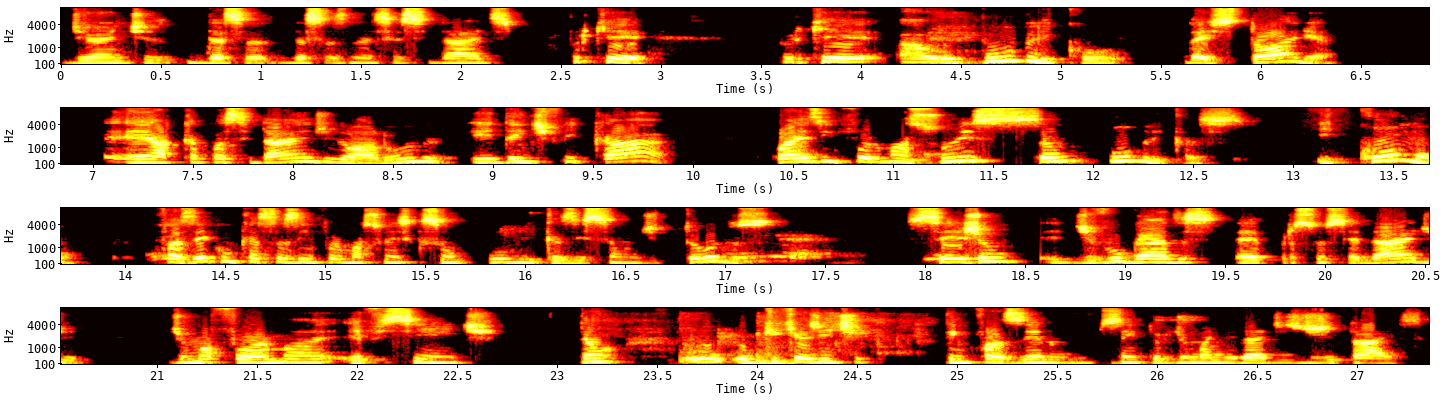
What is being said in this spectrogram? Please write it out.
diante dessa, dessas necessidades. Por quê? Porque o público da história é a capacidade do aluno identificar quais informações são públicas e como fazer com que essas informações que são públicas e são de todos sejam divulgadas é, para a sociedade de uma forma eficiente. Então, o, o que, que a gente tem que fazer no Centro de Humanidades Digitais?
